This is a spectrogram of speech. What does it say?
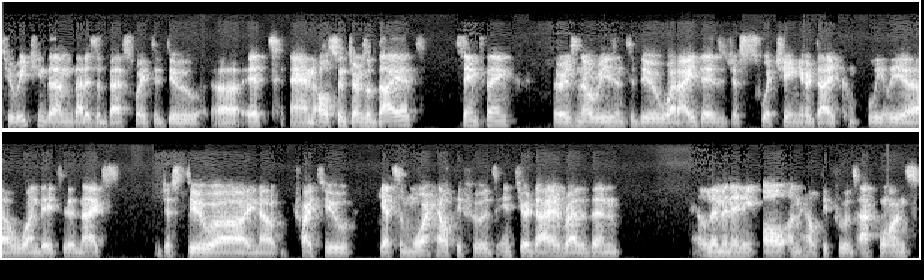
to reaching them. That is the best way to do uh, it. And also in terms of diet, same thing. There is no reason to do what I did, just switching your diet completely uh, one day to the next. Just do, you know, try to get some more healthy foods into your diet rather than eliminating all unhealthy foods at once.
